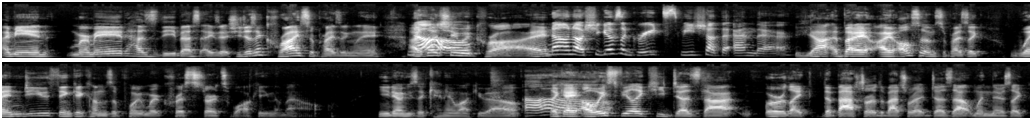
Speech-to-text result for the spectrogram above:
I mean, Mermaid has the best exit. She doesn't cry surprisingly. I thought she would cry. No, no, she gives a great speech at the end there. Yeah, but I, I also am surprised. Like, when do you think it comes a point where Chris starts walking them out? You know, he's like, "Can I walk you out?" Like, I always Oh. feel like he does that, or like the Bachelor or the Bachelorette does that when there's like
